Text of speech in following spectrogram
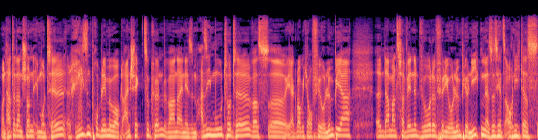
Und hatte dann schon im Hotel Riesenprobleme überhaupt einchecken zu können. Wir waren da in diesem Asimut Hotel, was äh, ja, glaube ich, auch für Olympia äh, damals verwendet wurde, für die Olympioniken. Das ist jetzt auch nicht das,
